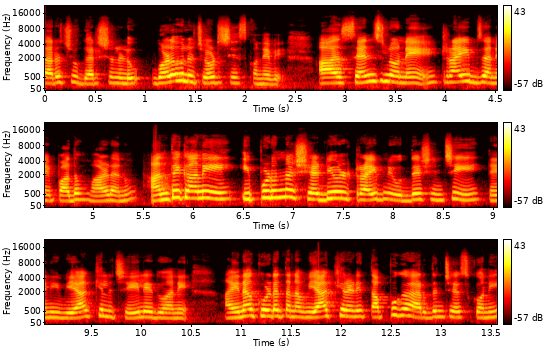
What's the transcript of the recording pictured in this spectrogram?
తరచూ ఘర్షణలు గొడవలు చోటు చేసుకునేవి. ఆ సెన్స్లోనే ట్రైబ్స్ అనే పదం వాడాను. అంతేకాని ఇప్పుడున్న షెడ్యూల్ ట్రైబ్ని ఉద్దేశించి నేను ఈ వ్యాఖ్యలు చేయలేదు అని. అయినా కూడా తన వ్యాఖ్యలని తప్పుగా అర్థం చేసుకొని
